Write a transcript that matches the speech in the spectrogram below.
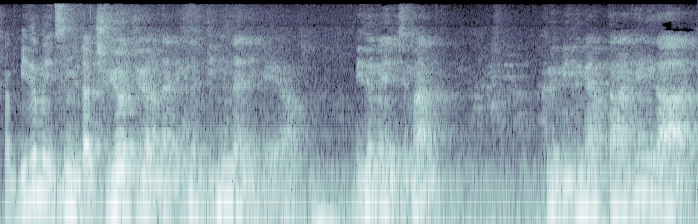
그러니까 믿음은 있습니다. 주여 주여 한다는 얘기는 믿는다는 얘기예요. 믿음은 있지만 그 믿음에 합당한 행위가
